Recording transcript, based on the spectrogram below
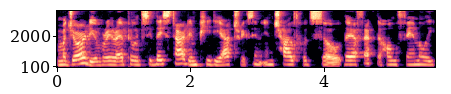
majority of rare epilepsy they start in pediatrics in, in childhood, so they affect the whole family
